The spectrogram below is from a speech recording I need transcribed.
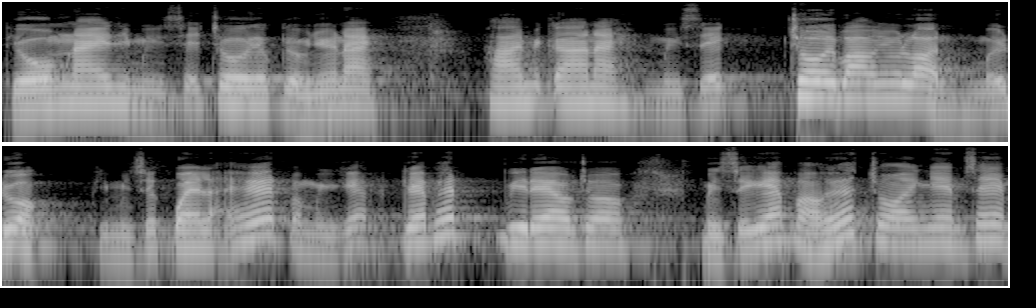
Thì hôm nay thì mình sẽ chơi theo kiểu như này. 20k này mình sẽ chơi bao nhiêu lần mới được thì mình sẽ quay lại hết và mình ghép ghép hết video cho, mình sẽ ghép vào hết cho anh em xem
